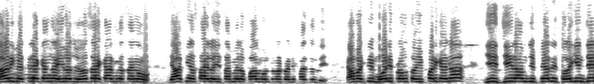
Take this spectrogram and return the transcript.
దానికి వ్యతిరేకంగా ఈరోజు వ్యవసాయ కార్మిక సంఘం జాతీయ స్థాయిలో ఈ సమ్మెలో పాల్గొంటున్నటువంటి పరిస్థితి కాబట్టి మోడీ ప్రభుత్వం ఇప్పటికైనా ఈ జీ. రామ్జీ పేరుని తొలగించి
